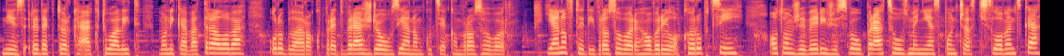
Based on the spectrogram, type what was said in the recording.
dnes redaktorka Aktualit Monika Vatralova urobila rok pred vraždou s Janom Kuciakom rozhovor. Jano vtedy v rozhovore hovoril o korupcii, o tom, že verí, že svojou prácou zmení aspoň časť Slovenska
